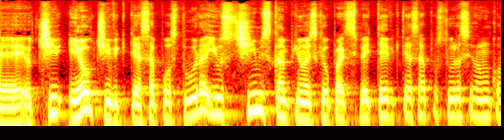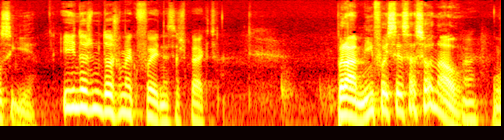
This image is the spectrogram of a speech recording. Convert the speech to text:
é, eu, ti, eu tive que ter essa postura e os times campeões que eu participei teve que ter essa postura, senão não conseguia. E em 2002 como é que foi nesse aspecto? Para mim foi sensacional. É.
